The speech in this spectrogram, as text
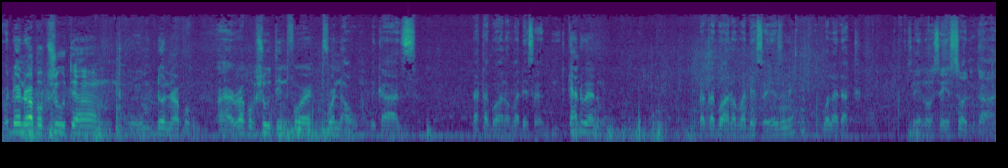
We're done wrap up shoot. Um, done wrap up. Alright, wrap up shooting for for now because that are going over this way. You can't do it. That are going over this way. You see me? All of that. So you know, say sun gone.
